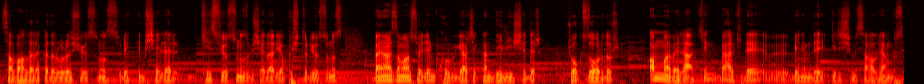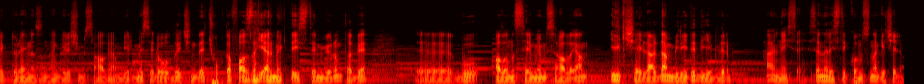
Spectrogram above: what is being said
Sabahlara kadar uğraşıyorsunuz. Sürekli bir şeyler kesiyorsunuz, bir şeyler yapıştırıyorsunuz. Ben her zaman söylerim kurgu gerçekten deli işidir. Çok zordur. Ama ve lakin belki de benim de girişimi sağlayan, bu sektöre en azından girişimi sağlayan bir mesele olduğu için de çok da fazla gelmek de istemiyorum. Tabi bu alanı sevmemi sağlayan ilk şeylerden biriydi diyebilirim. Her neyse senaristlik konusuna geçelim.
